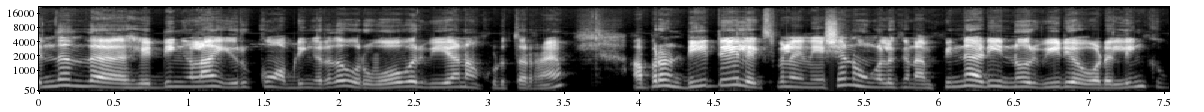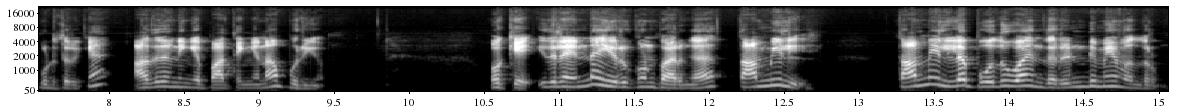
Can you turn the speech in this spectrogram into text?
எந்தெந்த ஹெட்டிங்லாம் இருக்கும் அப்படிங்கிறத ஒரு ஓவர்வியாக நான் கொடுத்துட்றேன் அப்புறம் டீட்டெயில் எக்ஸ்பிளனேஷன் உங்களுக்கு நான் பின்னாடி இன்னொரு வீடியோவோட லிங்க் கொடுத்துருக்கேன். அதில் நீங்கள் பார்த்தீங்கன்னா புரியும். ஓகே இதில் என்ன இருக்குன்னு பாருங்கள் தமிழ். தமிழில் பொதுவாக இந்த ரெண்டுமே வந்துடும்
